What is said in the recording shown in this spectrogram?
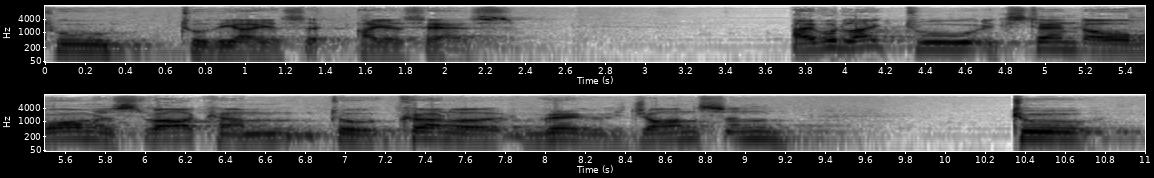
to, to the ISS. I would like to extend our warmest welcome to Colonel Gregory Johnson, to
